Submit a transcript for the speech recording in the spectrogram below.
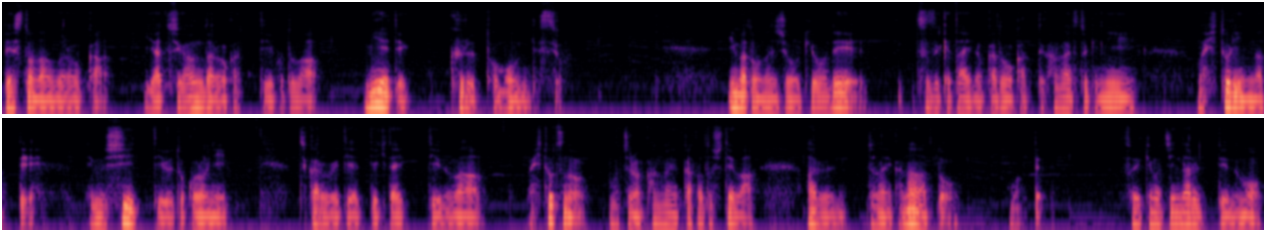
ベストなのだろうか、いや違うんだろうかっていうことは見えてくると思うんですよ。今と同じ状況で続けたいのかどうかって考えた時に、まあ一人になって MC っていうところに力を入れてやっていきたいっていうのは、まあ、一つのもちろん考え方としてはあるんじゃないかなと思って、そういう気持ちになるっていうのも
